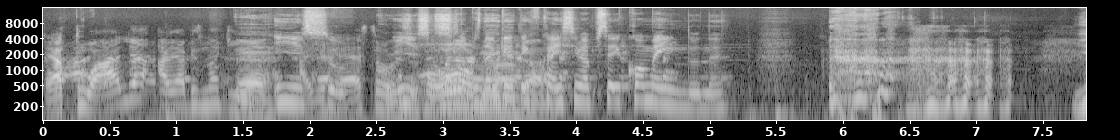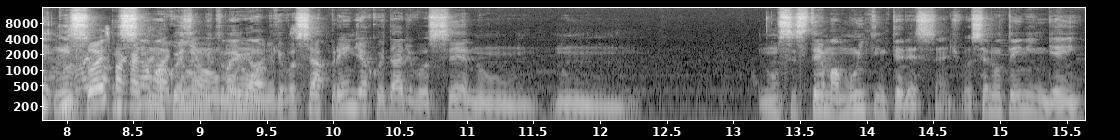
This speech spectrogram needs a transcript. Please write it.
É a toalha, aí a bisnaguinha. É. Aí Isso. o resto, Isso, mas a bisnaguinha tem que ficar em cima pra você ir comendo, né? E isso, dois isso é uma coisa muito um legal, porque você aprende a cuidar de você num, num, num sistema muito interessante. Você não tem ninguém,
